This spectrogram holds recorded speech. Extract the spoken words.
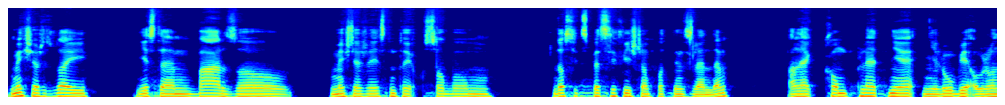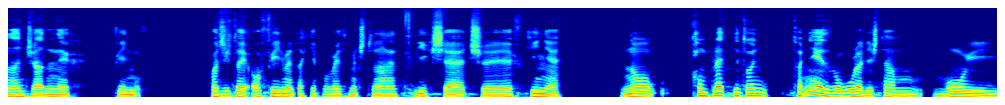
Myślę, że tutaj jestem bardzo, myślę, że jestem tutaj osobą dosyć specyficzną pod tym względem, ale kompletnie nie lubię oglądać żadnych filmów. Chodzi tutaj o filmy takie powiedzmy, czy to na Netflixie, czy w kinie. No, kompletnie to, to nie jest w ogóle gdzieś tam mój,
